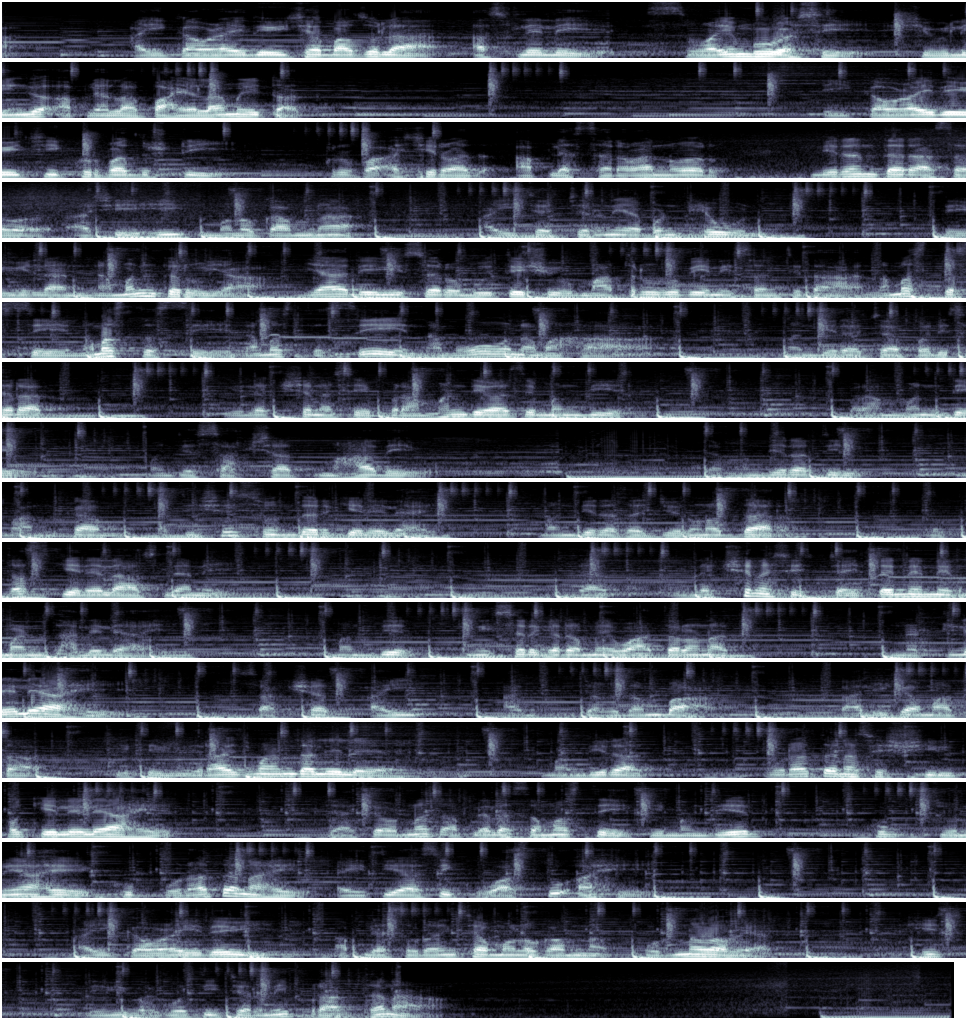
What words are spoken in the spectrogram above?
आई कवळाई देवीच्या बाजूला असलेले स्वयंभू असे शिवलिंग आपल्याला पाहायला मिळतात. आई कवळाई देवीची कृपादृष्टी कृपा आशीर्वाद आपल्या सर्वांवर निरंतर असावं अशी ही मनोकामना आईच्या चरणी आपण ठेवून देवीला नमन करूया. या देवी सर्व भूतेषु मातृरूपेणी संस्थिता नमस्तस्ते नमस्तस्ते नमस्तस्ते नमो नमः. मंदिराच्या परिसरात विलक्षण असे ब्राह्मण देवाचे मंदिर ब्राह्मण देव म्हणजे साक्षात महादेव. त्या मंदिरातील बांधकाम अतिशय सुंदर केलेले आहे. मंदिराचा जीर्णोद्धार नुकताच केलेला असल्याने लक्षण असे चैतन्य निर्माण झालेले आहे. मंदिर निसर्गरम्य वातावरणात नटलेले आहे. साक्षात आई जगदंबा कालिका माता इथे विराजमान झालेले आहे. मंदिरात पुरातन असे शिल्प केलेले आहेत त्याच्यावरूनच आपल्याला समजते की मंदिर खूप जुने आहे खूप पुरातन आहे ऐतिहासिक वास्तू आहे. आई कवळाई देवी आपल्या सर्वांच्या मनोकामना पूर्ण व्हाव्यात. हीच देवी भगवती चरणी प्रार्थना.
